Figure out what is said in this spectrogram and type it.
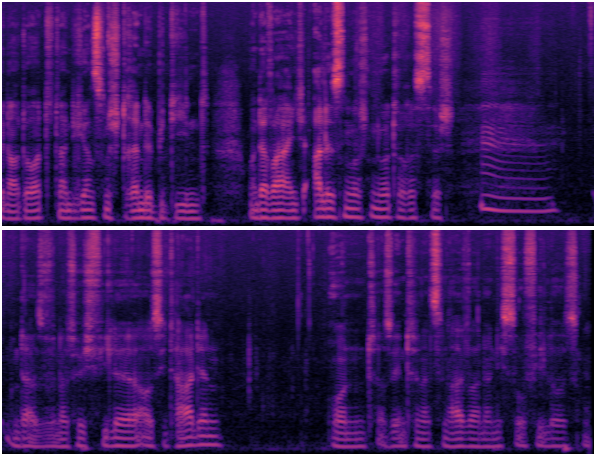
genau dort dann die ganzen Strände bedient. Und da war eigentlich alles nur, nur touristisch. Hm. Und da also natürlich viele aus Italien. Und also international war da nicht so viel los, ne?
